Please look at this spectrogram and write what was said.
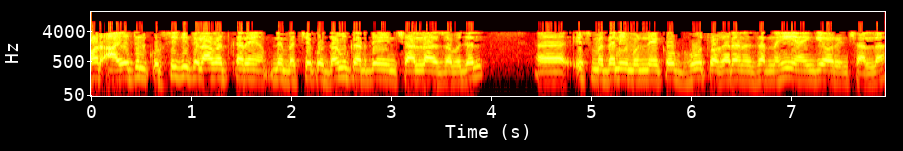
اور آیت الکرسی کی تلاوت کریں، اپنے بچے کو دم کر دیں انشاءاللہ شاء اللہ اس مدنی منع کو بھوت وغیرہ نظر نہیں آئیں گے اور انشاءاللہ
